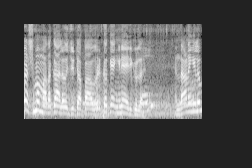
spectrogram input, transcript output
വിഷമം അതൊക്കെ ആലോചിച്ചിട്ട് അപ്പോൾ അവർക്കൊക്കെ എങ്ങനെയായിരിക്കുമല്ലേ എന്താണെങ്കിലും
